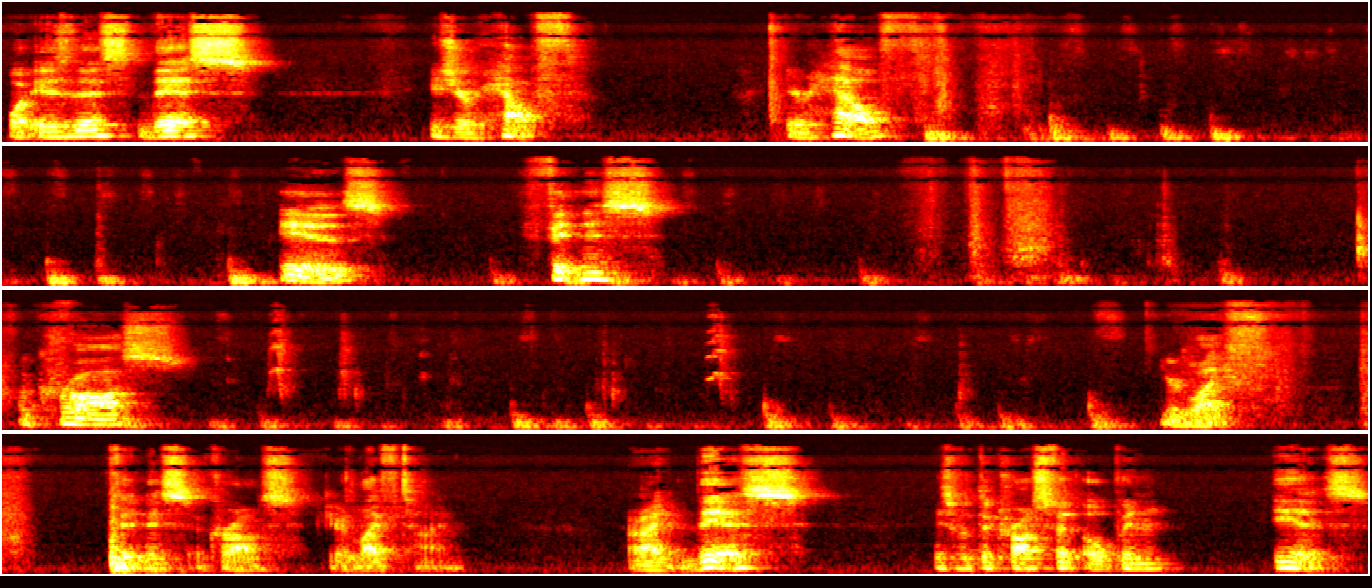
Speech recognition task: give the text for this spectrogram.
What is this? This is your health. Your health is fitness across your life. Fitness across your lifetime. All right, this is what the CrossFit Open is.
